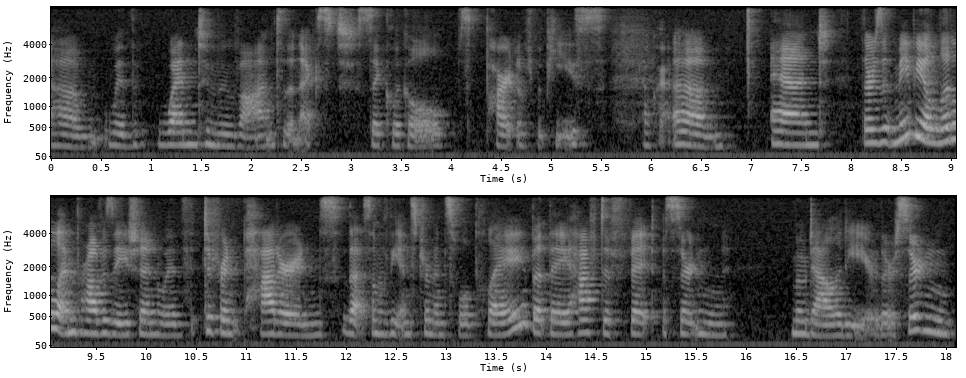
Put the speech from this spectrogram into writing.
um, with when to move on to the next cyclical part of the piece. Okay. Um, and there's maybe a little improvisation with different patterns that some of the instruments will play, but they have to fit a certain modality or there are certain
